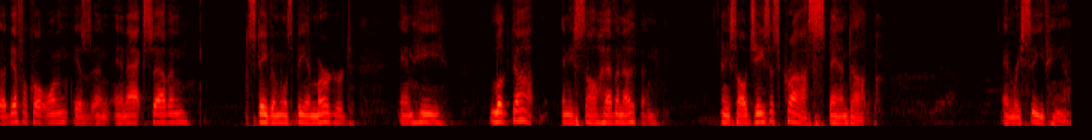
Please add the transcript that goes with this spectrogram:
uh, difficult one: is in, in Acts seven, Stephen was being murdered, and he looked up and he saw heaven open, and he saw Jesus Christ stand up and receive him.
